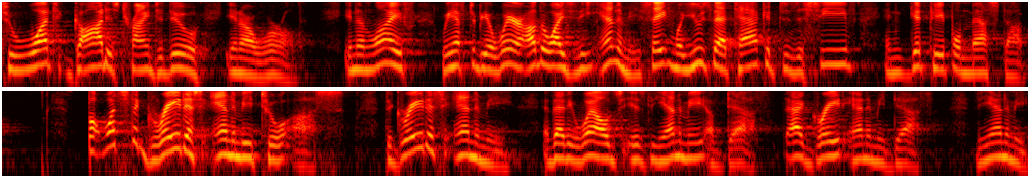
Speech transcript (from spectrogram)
to what God is trying to do in our world. And in life, we have to be aware, otherwise, the enemy, Satan, will use that tactic to deceive and get people messed up. But what's the greatest enemy to us? The greatest enemy that he welds is the enemy of death, that great enemy, death. The enemy.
